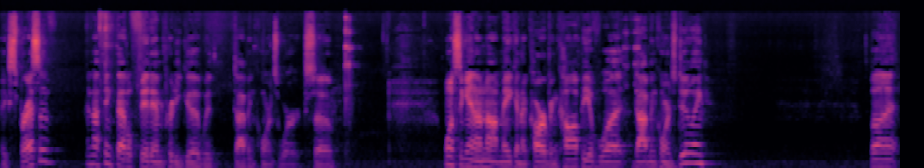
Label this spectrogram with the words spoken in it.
expressive and I think that'll fit in pretty good with Diebenkorn's work. So once again, I'm not making a carbon copy of what Diebenkorn's doing, but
